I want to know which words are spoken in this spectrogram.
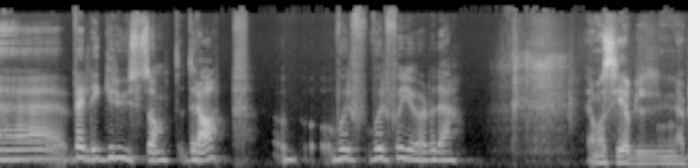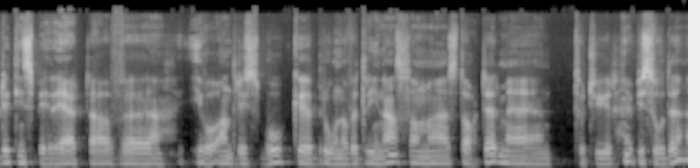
uh, veldig grusomt drap. Hvor, hvorfor gjør du det? Jeg må si jeg er blitt inspirert av uh, Ivo Andris bok uh, 'Broen over Drina', som uh, starter med en torturepisode.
